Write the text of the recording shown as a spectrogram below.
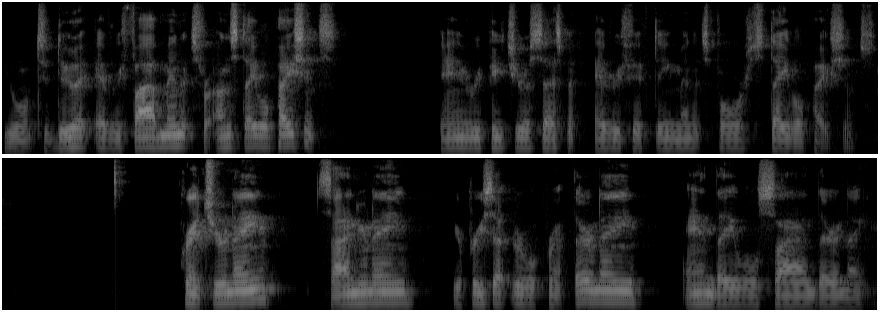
You want to do it every five minutes for unstable patients and repeat your assessment every 15 minutes for stable patients. Print your name, sign your name, your preceptor will print their name, and they will sign their name.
